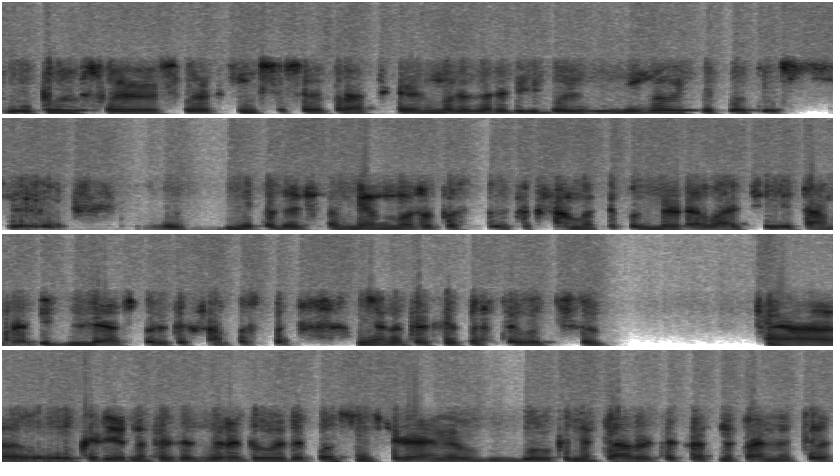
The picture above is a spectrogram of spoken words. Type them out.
уплыў сваю сваю актыўнасць сваю працы можа зарабіць больш межой тыпу то есть не падаць там ён можа просто таксама тыпу міраваць і там рабіць для таксам просто мне напрыклад вот калі напрыклад зарабіў это пост інстаграме был каментар так от напамятаю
